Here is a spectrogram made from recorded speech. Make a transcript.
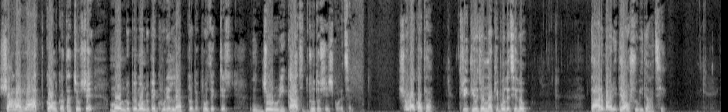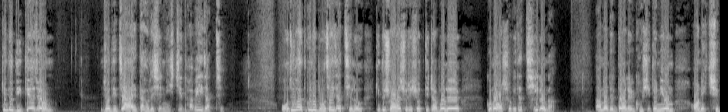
সারা রাত কলকাতা চষে মণ্ডপে মণ্ডপে ঘুরে ল্যাপটপে প্রজেক্টের জরুরি কাজ দ্রুত শেষ করেছেন। সোরা কথা, তৃতীয় জন নাকি বলেছিল, তার বাড়িতে অসুবিধা আছে। কিন্তু দ্বিতীয় জন যদি যায়, তাহলে সে নিশ্চিতভাবেই যাচ্ছে। অজুহাতগুলো বোঝাই যাচ্ছিল, কিন্তু সরাসরি সত্যিটা বলে কোনো অসুবিধা ছিল না। আমাদের দলের ঘোষিত নিয়ম অনিচ্ছুক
